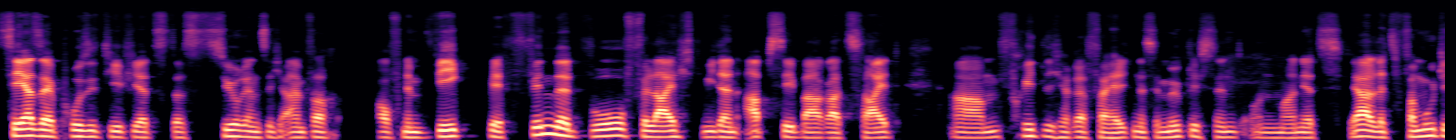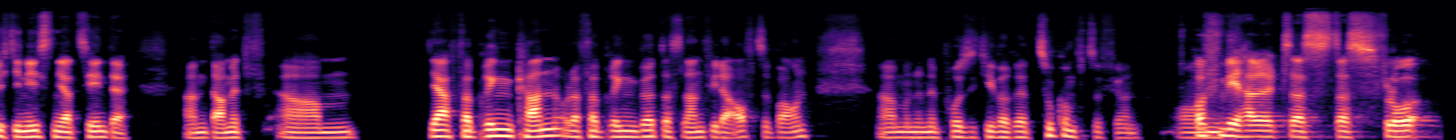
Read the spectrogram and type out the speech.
sehr, sehr positiv jetzt, dass Syrien sich einfach auf einem Weg befindet, wo vielleicht wieder in absehbarer Zeit ähm, friedlichere Verhältnisse möglich sind und man jetzt, ja, letzt, vermutlich die nächsten Jahrzehnte ähm, damit ähm, ja, verbringen kann oder verbringen wird, das Land wieder aufzubauen ähm, und eine positivere Zukunft zu führen. Und Hoffen wir halt, dass das Flo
